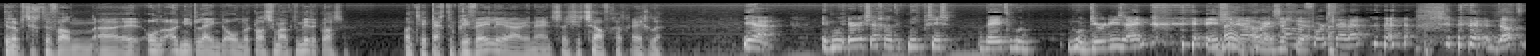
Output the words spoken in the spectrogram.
ten opzichte van uh, niet alleen de onderklasse, maar ook de middenklasse. Want je krijgt een privéleraar ineens als je het zelf gaat regelen. Ja, ik moet eerlijk zeggen dat ik niet precies weet hoe, hoe duur die zijn in China. Oh, maar ik kan me voorstellen dat,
